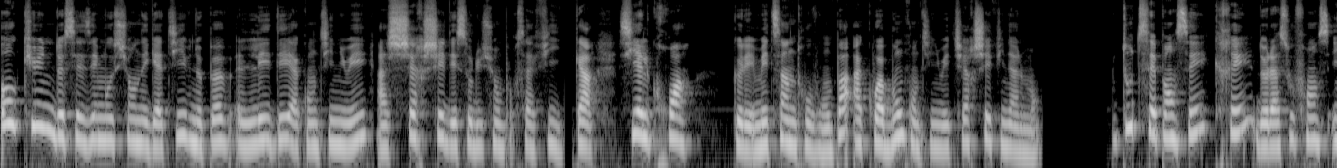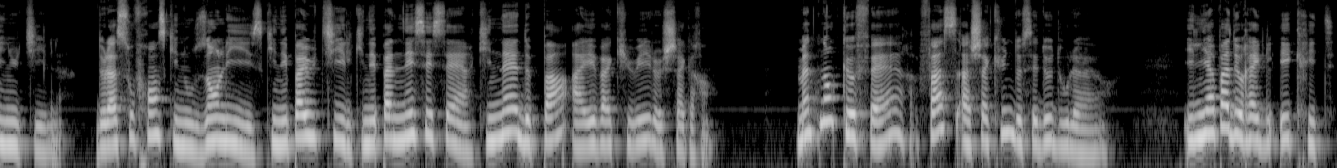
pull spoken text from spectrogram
Aucune de ces émotions négatives ne peuvent l'aider à continuer à chercher des solutions pour sa fille, car si elle croit que les médecins ne trouveront pas, à quoi bon continuer de chercher finalement? Toutes ces pensées créent de la souffrance inutile de la souffrance qui nous enlise, qui n'est pas utile, qui n'est pas nécessaire, qui n'aide pas à évacuer le chagrin. Maintenant, que faire face à chacune de ces deux douleurs? Il n'y a pas de règle écrite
